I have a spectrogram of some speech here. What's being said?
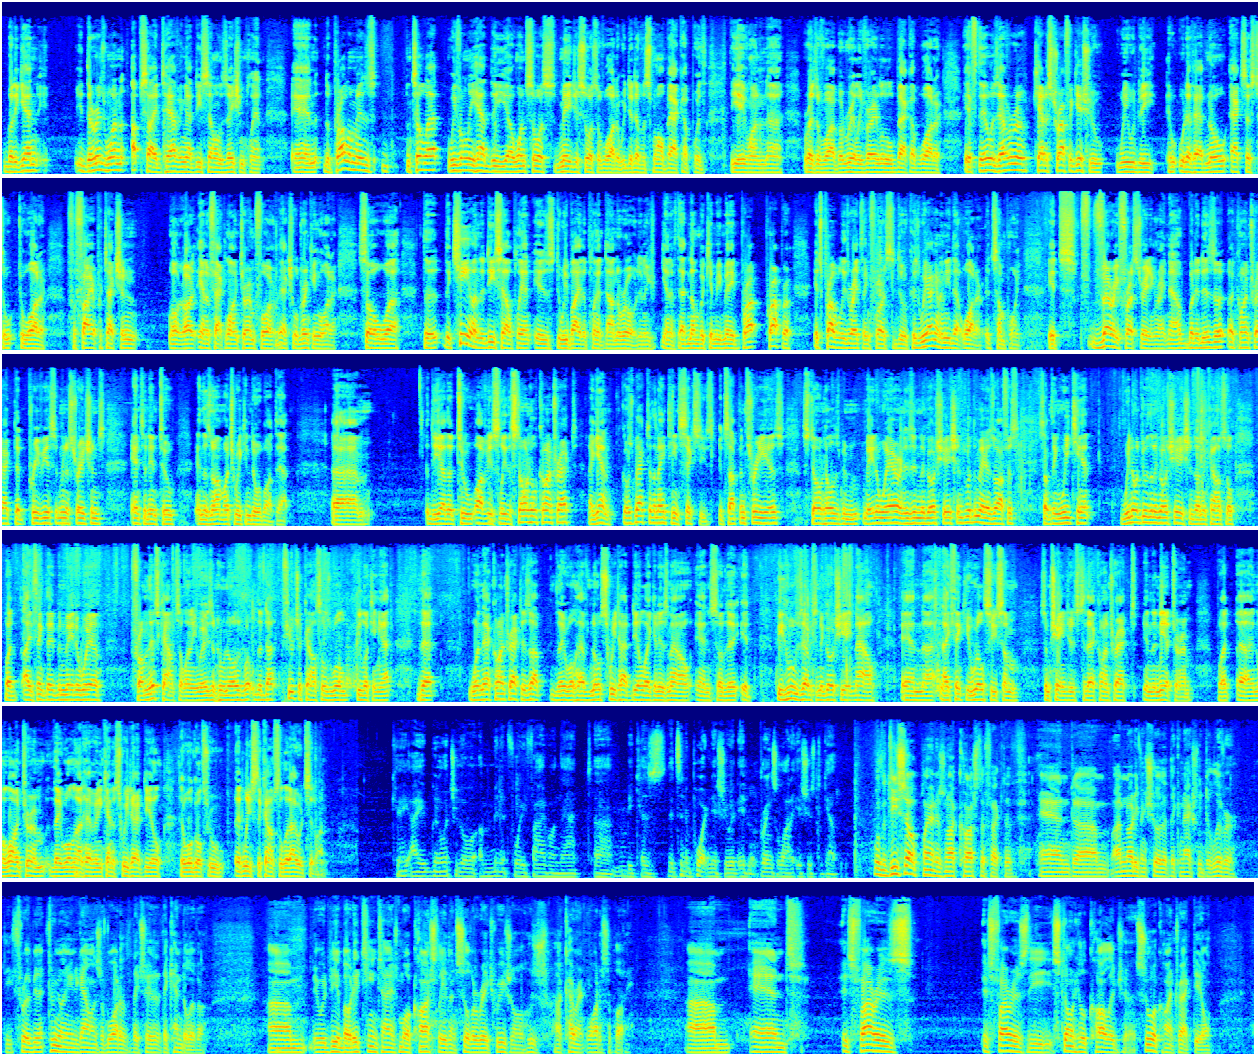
but again, there is one upside to having that desalinization plant. And the problem is, until that, we've only had the uh, one source, major source of water. We did have a small backup with the Avon uh, Reservoir, but really very little backup water. If there was ever a catastrophic issue, we would be would have had no access to, to water for fire protection, or, or in effect, long term for actual drinking water. So uh, the the key on the desal plant is do we buy the plant down the road? And again, if that number can be made pro- proper, it's probably the right thing for us to do because we are going to need that water at some point. It's very frustrating right now, but it is a, a contract that previous administrations entered into, and there's not much we can do about that. Um, the other two, obviously, the Stonehill contract, again, goes back to the 1960s. It's up in three years. Stonehill has been made aware and is in negotiations with the mayor's office, something we can't, we don't do the negotiations on the council, but I think they've been made aware from this council anyways, and who knows what the future councils will be looking at, that when that contract is up, they will have no sweetheart deal like it is now, and so that it behooves them to negotiate now. And, uh, and I think you will see some, some changes to that contract in the near term. But uh, in the long term, they will not have any kind of sweetheart deal that will go through at least the council that I would sit on. Okay, I'm gonna let you go a minute forty-five on that uh, because it's an important issue. It, it brings a lot of issues together. Well, the desal plant is not cost effective, and um, I'm not even sure that they can actually deliver the three 3 million gallons of water that they say that they can deliver. Um, it would be about 18 times more costly than Silver Lakes Regional, who's our current water supply. Um, and as far as as far as the Stonehill College uh, sewer contract deal,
